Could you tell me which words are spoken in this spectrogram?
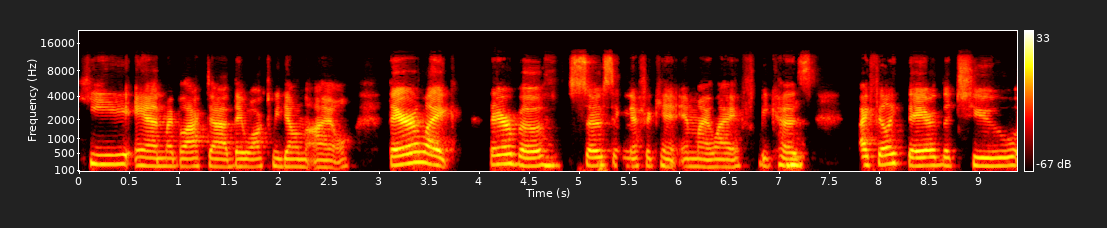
he and my black dad they walked me down the aisle. They're like they're both mm. so significant in my life mm. because mm-hmm. I feel like they are the two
